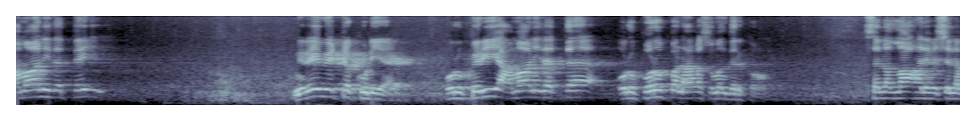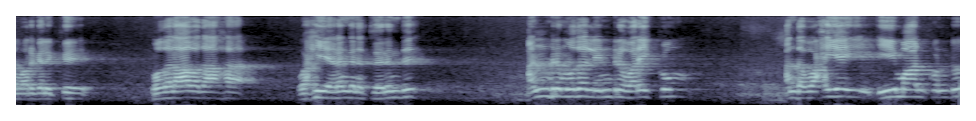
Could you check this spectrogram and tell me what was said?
அமானிதத்தை நிறைவேற்றக்கூடிய ஒரு பெரிய அமானிதத்தை ஒரு பொறுப்பை நாங்கள் சுமந்திருக்கிறோம். செல்லல்லாஹ் அலி வசல்லம் அவர்களுக்கு முதலாவதாக வகை இறங்கினத்திலிருந்து அன்று முதல் இன்று வரைக்கும் அந்த வகையை ஈமான் கொண்டு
